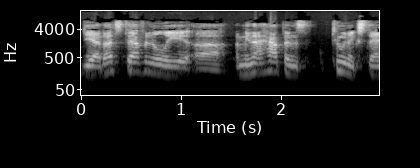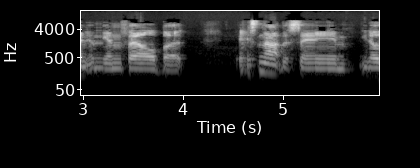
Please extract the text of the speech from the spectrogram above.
yeah, that's definitely. Uh, I mean, that happens to an extent in the NFL, but it's not the same. You know,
